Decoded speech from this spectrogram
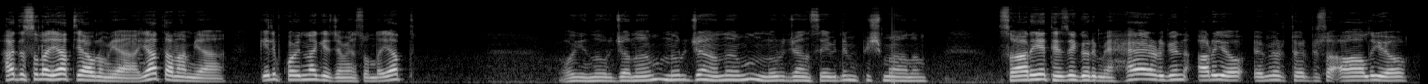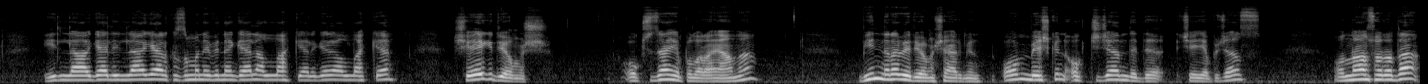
Hadi Sıla yat yavrum ya. Yat anam ya. Gelip koynuna gireceğim en sonunda yat. Oy Nurcanım, Nurcanım, Nurcan sevdim pişmanım. Sariye teyze görümü her gün arıyor. Ömür törpüsü ağlıyor. İlla gel, illa gel kızımın evine gel. Allah gel, gel Allah gel. Şeye gidiyormuş. Oksijen yapılar ayağına. Bin lira veriyormuş her gün. 15 gün oksijen dedi şey yapacağız. Ondan sonra da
